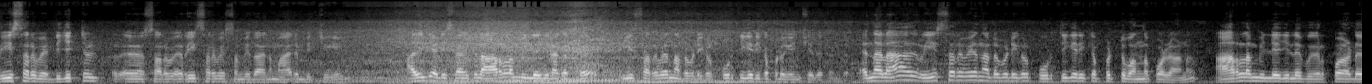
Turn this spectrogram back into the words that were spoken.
റീസർവേ ഡിജിറ്റൽ സർവേ റീസർവേ സംവിധാനം ആരംഭിക്കുകയും അതിന്റെ അടിസ്ഥാനത്തിൽ ആറളം വില്ലേജിനകത്ത് ഈ സർവേ നടപടികൾ പൂർത്തീകരിക്കപ്പെടുകയും ചെയ്തിട്ടുണ്ട്. എന്നാൽ ആ റീസർവേ നടപടികൾ പൂർത്തീകരിക്കപ്പെട്ടു വന്നപ്പോഴാണ് ആറളം വില്ലേജിലെ വീർപ്പാട്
